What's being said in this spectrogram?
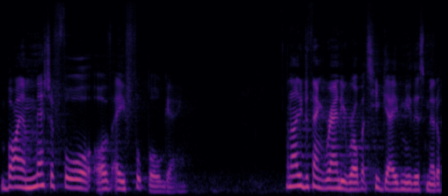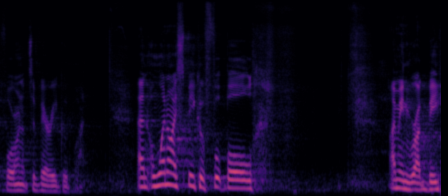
by a metaphor of a football game. And I need to thank Randy Roberts. He gave me this metaphor, and it's a very good one. And when I speak of football, I mean rugby.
